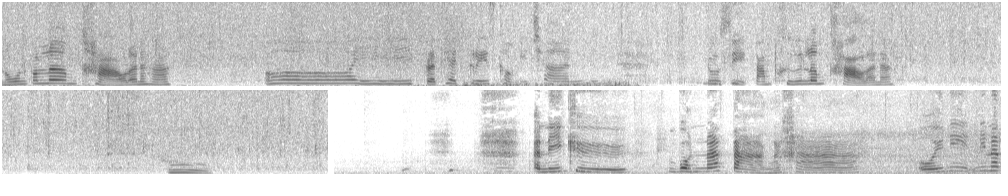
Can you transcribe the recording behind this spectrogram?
โน้นก็เริ่มขาวแล้วนะคะ โอ้ย ประเทศกรีซของดิฉัน ดูสิ ตามพื้นเริ่มขาวแล้วนะอันนี้คือบนหน้าต่างนะคะ โอ้ยนี่นี่หน้า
